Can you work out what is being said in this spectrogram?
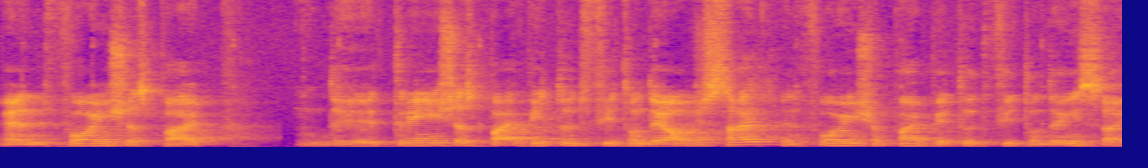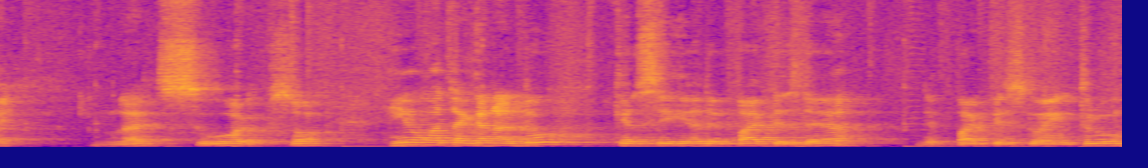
and 4 inches pipe. The 3 inches pipe it would fit on the outside and 4 inch pipe it would fit on the inside. Let's work. So here what I'm gonna do, you can see here the pipe is there. The pipe is going through.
